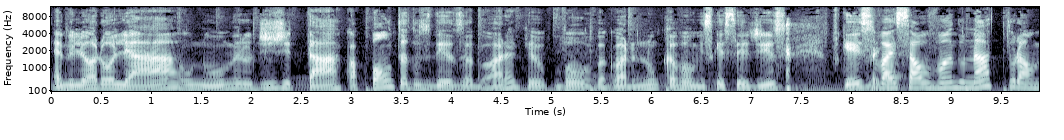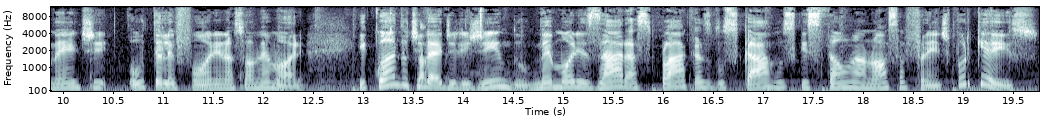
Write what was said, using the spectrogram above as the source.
é melhor olhar o número, digitar com a ponta dos dedos agora, que eu vou agora nunca vou me esquecer disso, porque isso Legal. vai salvando naturalmente o telefone na sua memória. E quando estiver tá. dirigindo, memorizar as placas dos carros que estão na nossa frente. Por que isso?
